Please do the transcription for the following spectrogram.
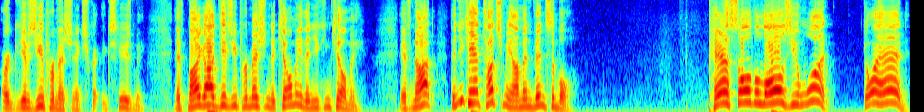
or gives you permission, excuse me. If my God gives you permission to kill me, then you can kill me. If not, then you can't touch me. I'm invincible. Pass all the laws you want. Go ahead.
